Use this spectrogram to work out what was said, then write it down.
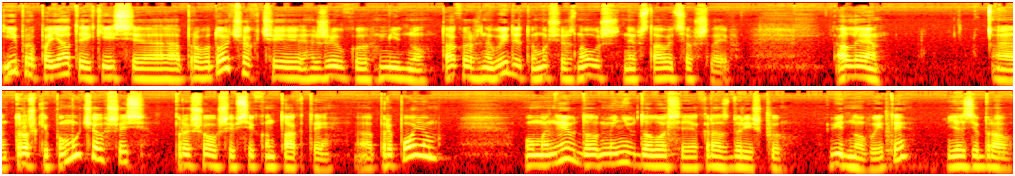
І пропаяти якийсь е, проводочок чи жилку мідну також не вийде, тому що знову ж не вставиться в шлейф. Але е, трошки помучившись, пройшовши всі контакти е, припоєм, у мене мені вдалося якраз доріжку відновити. Я зібрав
